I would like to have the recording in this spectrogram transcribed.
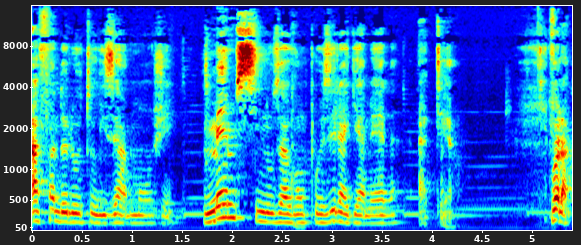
afin de l'autoriser à manger même si nous avons posé la gamelle à terre. Voilà,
